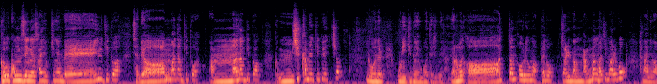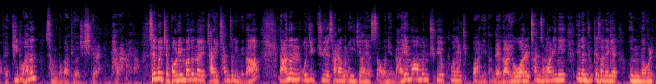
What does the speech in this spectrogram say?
그 공생의 사역 중에 매일 기도하고 새벽마다 기도하고 밤마다 기도하고 금식하며 기도했죠. 이거 오늘 우리 기도의 모델입니다. 여러분 어떤 어려움 앞에도 절망 낭망하지 말고 하나님 앞에 기도하는 성도가 되어 주시기를 바랍니다. 세 번째 버림받은 나의 자유 찬송입니다. 나는 오직 주의 사랑을 의지하여 싸우니 나의 마음은 주의 구원을 기뻐하리다. 내가 여호와를 찬송하리니 이는 주께서 내게 은덕을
